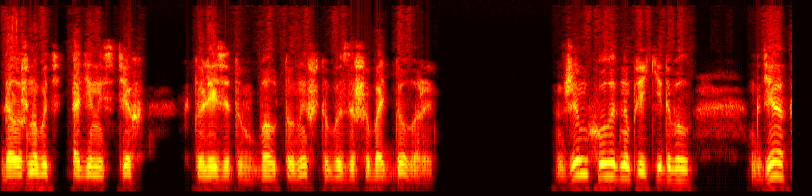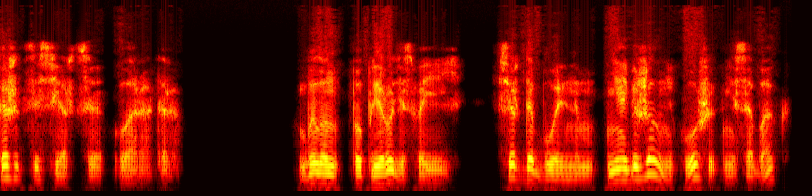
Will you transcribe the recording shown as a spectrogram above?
Должно быть один из тех, кто лезет в болтуны, чтобы зашибать доллары. Джим холодно прикидывал, где окажется сердце у оратора. Был он по природе своей сердобольным, не обижал ни кошек, ни собак,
